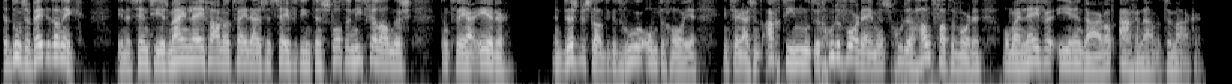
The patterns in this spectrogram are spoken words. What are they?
Dat doen ze beter dan ik. In essentie is mijn leven anno 2017 tenslotte niet veel anders dan twee jaar eerder. En dus besloot ik het roer om te gooien. In 2018 moeten goede voornemens goede handvatten worden om mijn leven hier en daar wat aangenamer te maken.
